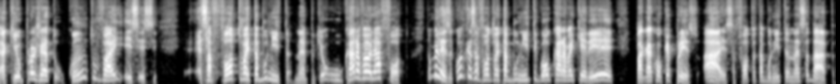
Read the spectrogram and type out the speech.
aqui é o projeto, quanto vai esse, esse essa foto vai estar tá bonita, né? Porque o, o, cara vai olhar a foto. Então, beleza, quanto que essa foto vai estar tá bonita, igual o cara vai querer pagar qualquer preço? Ah, essa foto vai estar tá bonita nessa data.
